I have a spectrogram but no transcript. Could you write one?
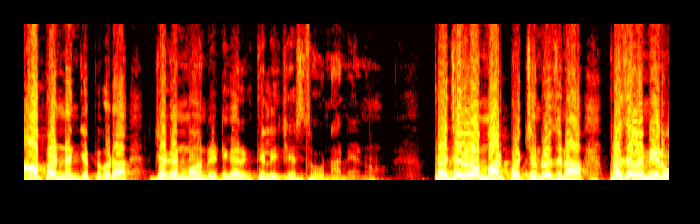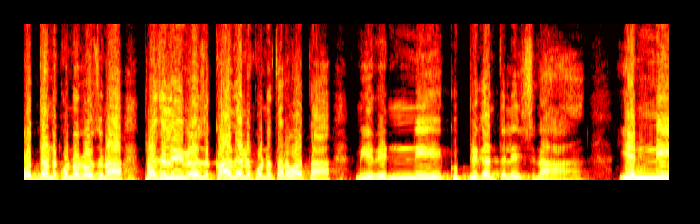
ఆపండి అని చెప్పి కూడా జగన్మోహన్ రెడ్డి గారికి తెలియజేస్తూ ఉన్నాను నేను. ప్రజల్లో మార్పు వచ్చిన రోజున ప్రజలు మీరు వద్దనుకున్న రోజున ప్రజలు ఈరోజు కాదనుకున్న తర్వాత మీరు ఎన్ని కుప్పిగంతులు వేసినా ఎన్ని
